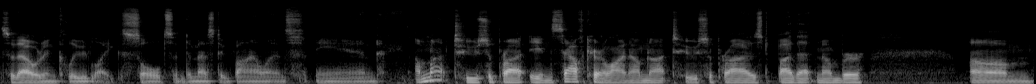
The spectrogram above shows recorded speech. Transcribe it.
so that would include like assaults and domestic violence. And I'm not too surprised in South Carolina. I'm not too surprised by that number. Um,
